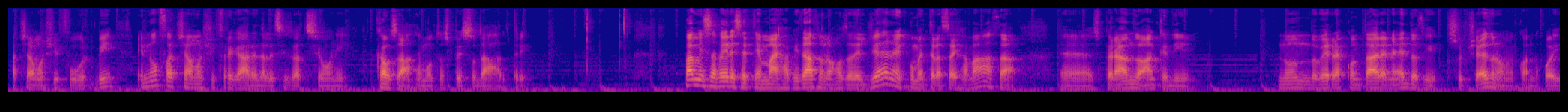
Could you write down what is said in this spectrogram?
facciamoci furbi e non facciamoci fregare dalle situazioni causate molto spesso da altri. Fammi sapere se ti è mai capitata una cosa del genere e come te la sei cavata, eh, sperando anche di non dover raccontare aneddoti, succedono quando poi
